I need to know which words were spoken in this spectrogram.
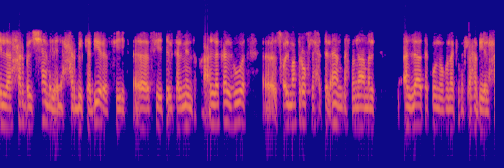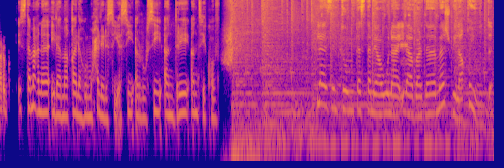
إلى حرب شامله إلى حرب كبيره في في تلك المنطقة؟ على الأقل هو سؤال مطروح لحتى الآن. نحن نعمل أن لا تكون هناك مثل هذه الحرب. استمعنا إلى ما قاله المحلل السياسي الروسي أندري أنتيكوف. لازلتم تستمعون إلى برنامج بلا قيود.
